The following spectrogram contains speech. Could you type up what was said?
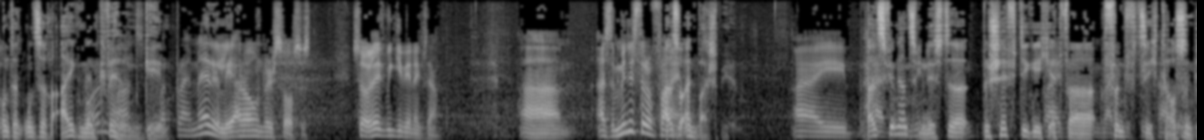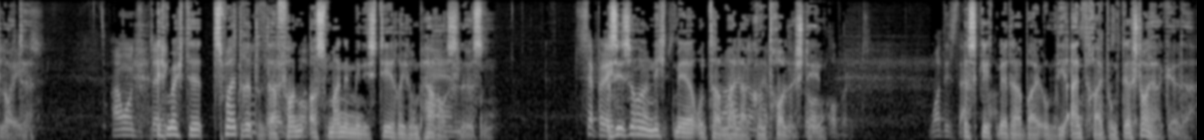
und an unsere eigenen Quellen gehen. Also ein Beispiel. Als Finanzminister beschäftige ich etwa 50.000 Leute. Ich möchte zwei Drittel davon aus meinem Ministerium herauslösen. Sie sollen nicht mehr unter meiner Kontrolle stehen. Es geht mir dabei um die Eintreibung der Steuergelder.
